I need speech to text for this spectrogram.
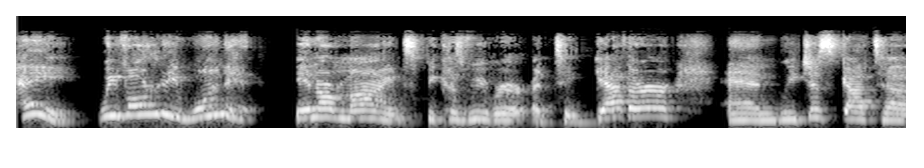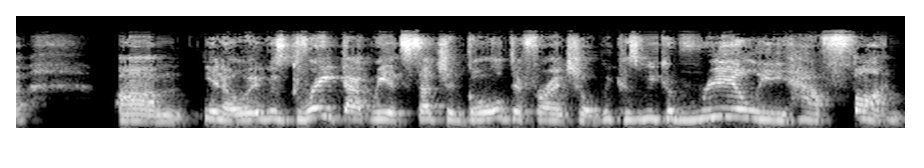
Hey, we've already won it in our minds because we were uh, together and we just got to um, you know, it was great that we had such a goal differential because we could really have fun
